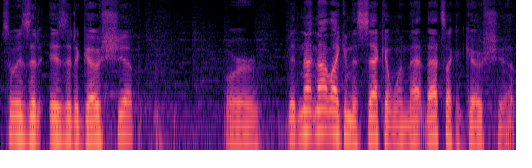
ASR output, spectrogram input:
So is it is it a ghost ship, or not not like in the second one? That that's like a ghost ship.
